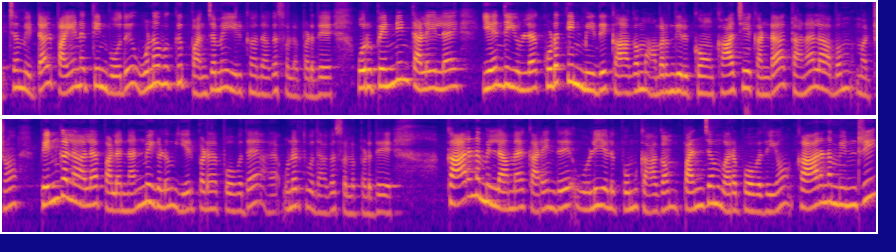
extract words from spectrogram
எச்சமிட்டால் பயணத்தின் போது உணவுக்கு பஞ்சமே இருக்காதாக சொல்லப்படுது. ஒரு பெண்ணின் தலையில் ஏந்தியுள்ள குடத்தின் மீது காகம் அமர்ந்திருக்கும். காட்சியை கண்டா தனலாபம் மற்றும் பெண்களால் பல நன்மைகளும் ஏற்பட போவதை உணர்த்துவதாக சொல்லப்படுது. காரணமில்லாமல் கரைந்து ஒளி எழுப்பும் காகம் பஞ்சம் வரப்போவதையும் காரணமின்றி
